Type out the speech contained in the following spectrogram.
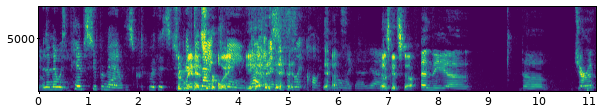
And then there was cool. Pimp Superman with his with his Superman had kryptonite super bling. Yeah. Yeah, and super bling. Oh, Yeah. Oh my god, yeah. That's good stuff. And the uh, the Jareth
